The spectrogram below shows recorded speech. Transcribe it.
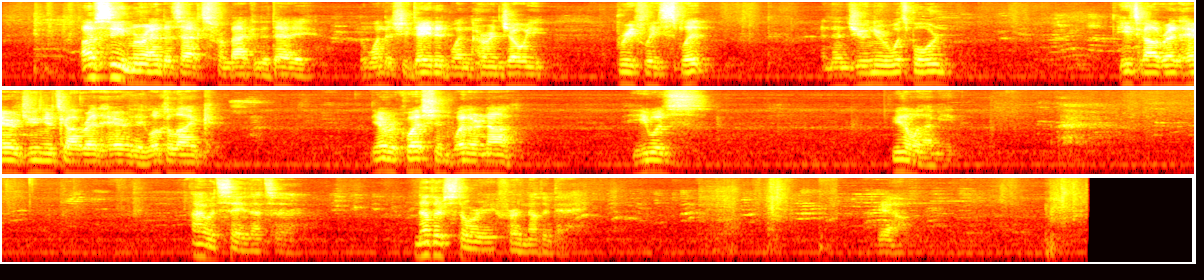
I've seen Miranda's ex from back in the day, the one that she dated when her and Joey briefly split, and then Junior was born. He's got red hair, Junior's got red hair, they look alike. You ever questioned whether or not he was. You know what I mean. I would say that's a another story for another day. Yeah.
